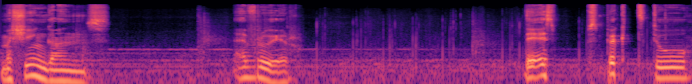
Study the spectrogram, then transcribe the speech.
Machine guns everywhere. They expect to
